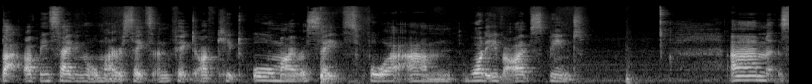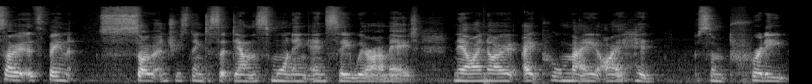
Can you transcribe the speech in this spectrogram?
but I've been saving all my receipts. In fact, I've kept all my receipts for um, whatever I've spent. Um, so it's been so interesting to sit down this morning and see where I'm at. Now I know April, May I had some pretty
